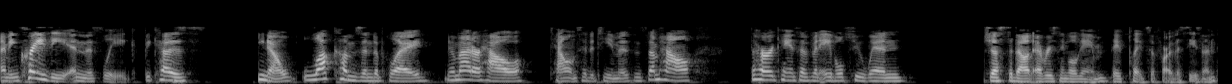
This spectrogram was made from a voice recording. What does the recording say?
I mean crazy in this league because you know, luck comes into play no matter how talented a team is. And somehow the Hurricanes have been able to win just about every single game they've played so far this season.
